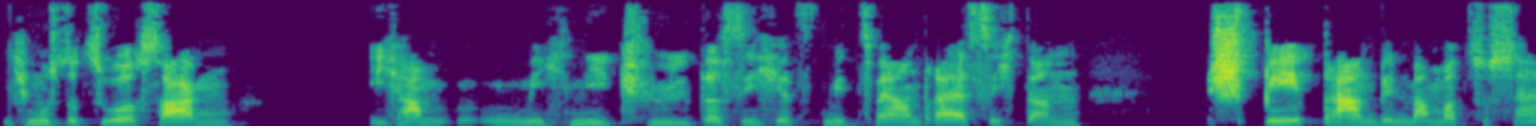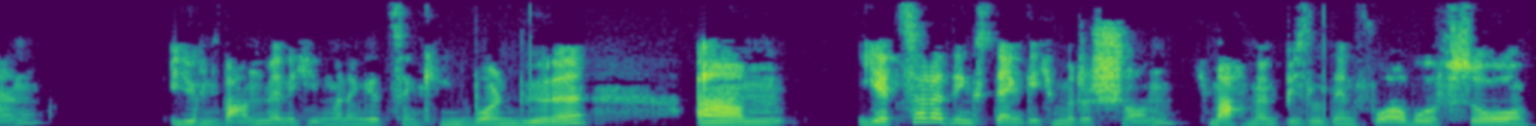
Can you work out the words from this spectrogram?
Ich muss dazu auch sagen, ich habe mich nie gefühlt, dass ich jetzt mit 32 dann spät dran bin, Mama zu sein. Irgendwann, wenn ich irgendwann jetzt ein Kind wollen würde. Ähm, jetzt allerdings denke ich mir das schon. Ich mache mir ein bisschen den Vorwurf so,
